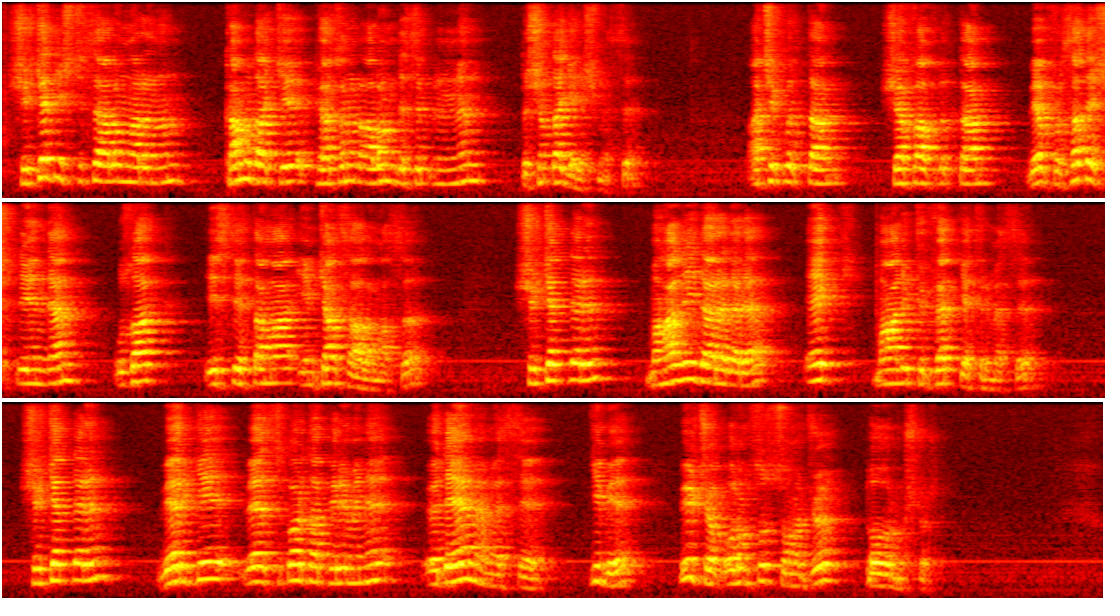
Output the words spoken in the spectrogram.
şirket işçisi alımlarının kamudaki personel alım disiplininin dışında gelişmesi, açıklıktan, şeffaflıktan ve fırsat eşitliğinden uzak istihdama imkan sağlaması, şirketlerin mahalli idarelere ek mali külfet getirmesi, şirketlerin vergi ve sigorta primini ödeyememesi gibi birçok olumsuz sonucu doğurmuştur.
